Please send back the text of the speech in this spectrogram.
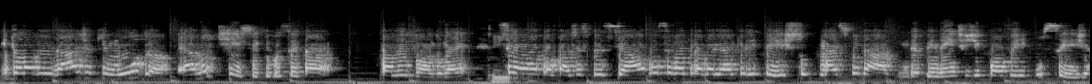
Então, na verdade, o que muda é a notícia que você está tá levando, né? Sim. Se é uma reportagem especial, você vai trabalhar aquele texto com mais cuidado, independente de qual veículo seja.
